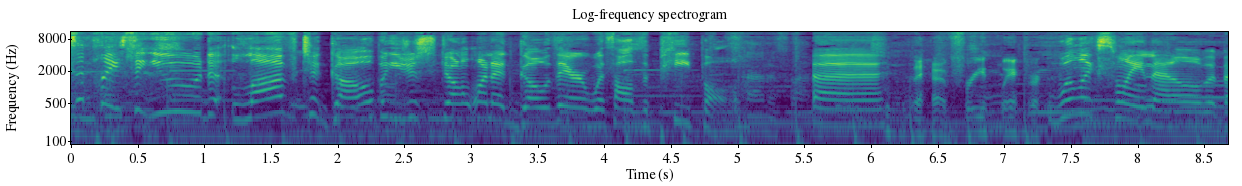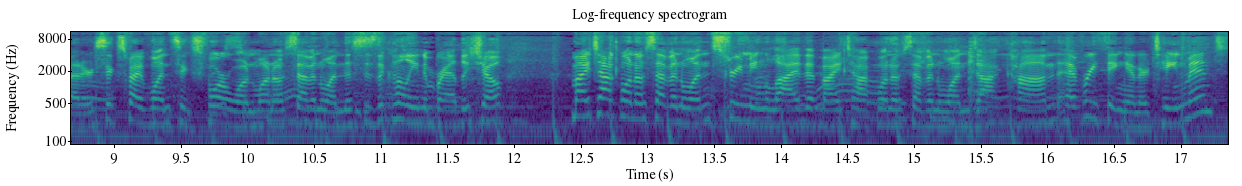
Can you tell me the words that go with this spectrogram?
What's a place that you'd love to go, but you just don't want to go there with all the people? Uh, freeware. we'll explain that a little bit better. 651 641 1071. This is the Colleen and Bradley Show. My Talk 1071, streaming live at mytalk1071.com. Everything entertainment.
